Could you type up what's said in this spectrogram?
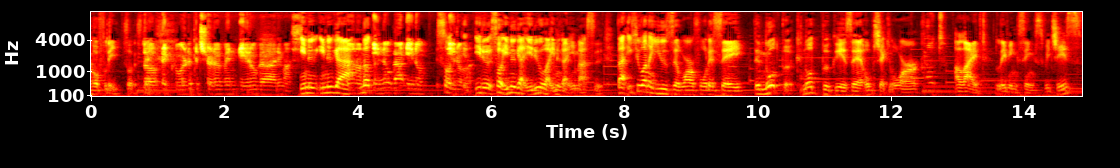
hopefully. そうですね。 So it would, it should have been 犬があります。犬、犬が、 No, no, no, not- 犬が犬。そう犬が、いる、そう、犬がいるは犬がいます。But if you wanna use the word for, let's say, the notebook. Notebook is an object or Not alive, living things, which is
